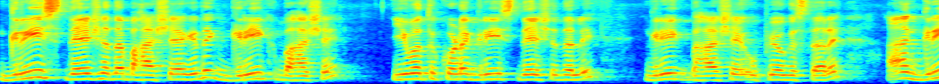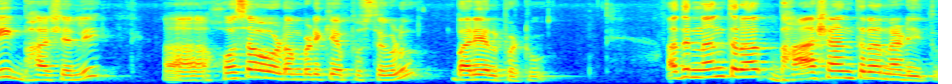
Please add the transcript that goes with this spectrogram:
ಗ್ರೀಸ್ ದೇಶದ ಭಾಷೆಯಾಗಿದೆ, ಗ್ರೀಕ್ ಭಾಷೆ. ಇವತ್ತು ಕೂಡ ಗ್ರೀಸ್ ದೇಶದಲ್ಲಿ ಗ್ರೀಕ್ ಭಾಷೆ ಉಪಯೋಗಿಸ್ತಾರೆ. ಆ ಗ್ರೀಕ್ ಭಾಷೆಯಲ್ಲಿ ಹೊಸ ಒಡಂಬಡಿಕೆಯ ಪುಸ್ತಕಗಳು ಬರೆಯಲ್ಪಟ್ಟವು ಅದರ ನಂತರ ಭಾಷಾಂತರ ನಡೆಯಿತು.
